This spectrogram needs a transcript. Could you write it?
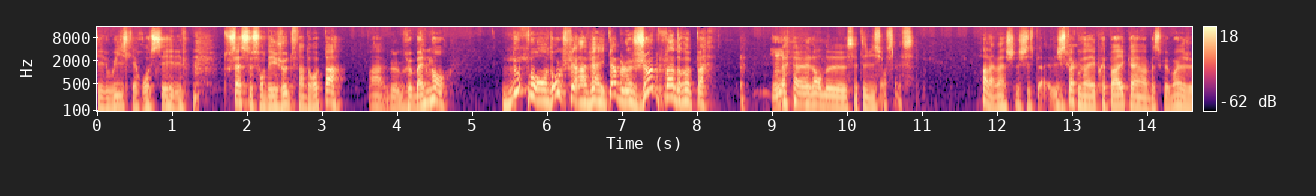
les Luis, les Rosset, les- tout ça, ce sont des jeux de fin de repas, hein, glo- globalement. Nous pourrons donc faire un véritable jeu de fin de repas Mm. euh, lors de cette émission. Oh la vache, j'espère que vous en avez préparé quand même, hein, parce que moi, je,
